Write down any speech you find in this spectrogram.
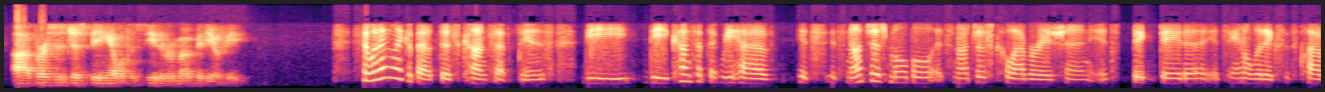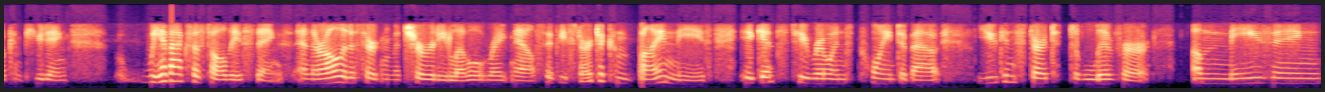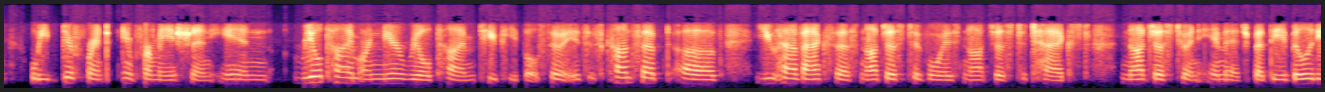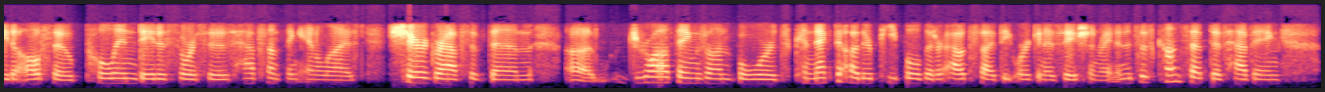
uh, versus just being able to see the remote video feed. So what I like about this concept is the the concept that we have it's it's not just mobile, it's not just collaboration, it's big data, it's analytics, it's cloud computing. We have access to all these things, and they're all at a certain maturity level right now. So if you start to combine these, it gets to Rowan's point about you can start to deliver amazingly different information in real time or near real time to people. So it's this concept of you have access not just to voice, not just to text, not just to an image, but the ability to also pull in data sources, have something analyzed, share graphs of them, uh, draw things on boards, connect to other people that are outside the organization, right? And it's this concept of having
